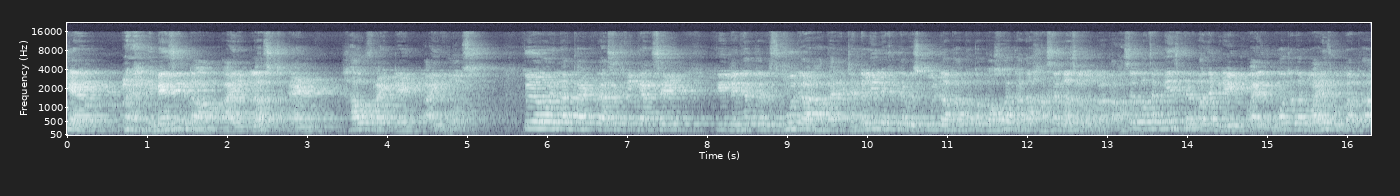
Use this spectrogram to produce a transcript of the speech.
can imagine now I blushed and how frightened I was. तो ये in third passage we can say कि लेखक जब स्कूल जा रहा था जनरली लेखक जब स्कूल जाता था तो बहुत ज़्यादा हसल वसल होता था। Hustle bustle means there was a great noise बहुत ज़्यादा नॉइज़ होता था।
